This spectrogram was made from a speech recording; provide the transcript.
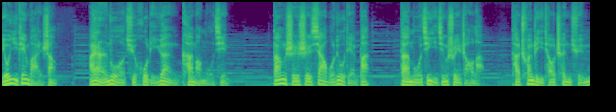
有一天晚上，埃尔诺去护理院看望母亲，当时是下午六点半，但母亲已经睡着了。他穿着一条衬裙，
